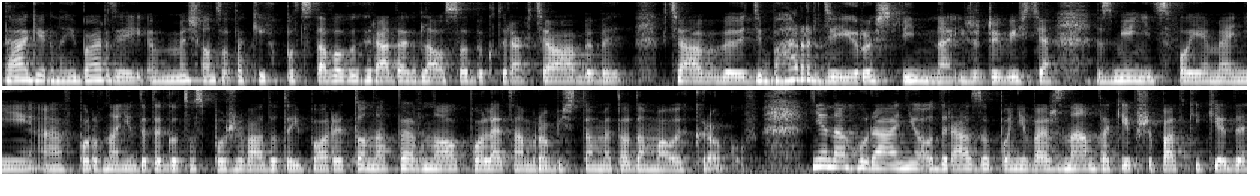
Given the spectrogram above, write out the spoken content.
Tak, jak najbardziej. Myśląc o takich podstawowych radach dla osoby, która chciałaby, by, chciałaby być bardziej roślinna i rzeczywiście zmienić swoje menu e, w porównaniu do tego, co spożywała do tej pory, to na pewno polecam robić to metodą małych kroków. Nie na hura, nie od razu, ponieważ znam takie przypadki, kiedy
